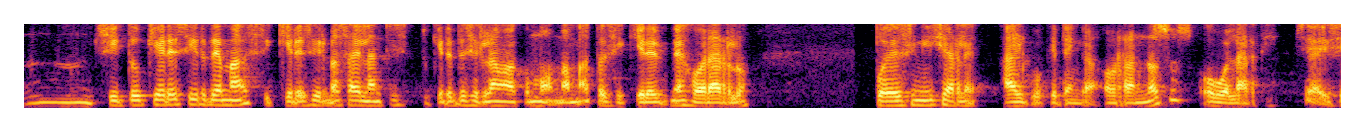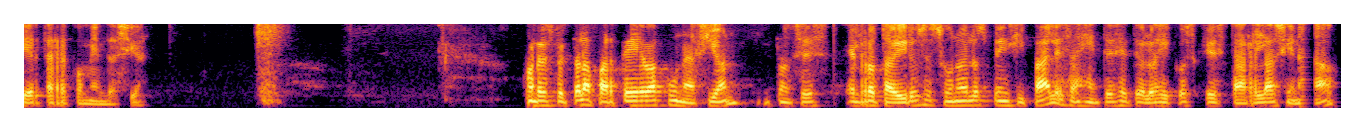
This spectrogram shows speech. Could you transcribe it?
Mm, si tú quieres ir de más, si quieres ir más adelante, si tú quieres decirle a mamá como mamá, pues si quieres mejorarlo, puedes iniciarle algo que tenga o o volardi, si hay cierta recomendación. Con respecto a la parte de vacunación, entonces el rotavirus es uno de los principales agentes etiológicos que está relacionado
